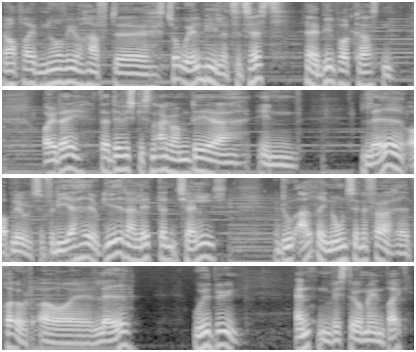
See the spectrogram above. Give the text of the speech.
Nå Preben, nu har vi jo haft øh, to elbiler til test her i Bilpodcasten. Og i dag, der det vi skal snakke om, det er en ladeoplevelse. Fordi jeg havde jo givet dig lidt den challenge, at du aldrig nogensinde før havde prøvet at øh, lade ude i byen. Enten hvis det var med en brik.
